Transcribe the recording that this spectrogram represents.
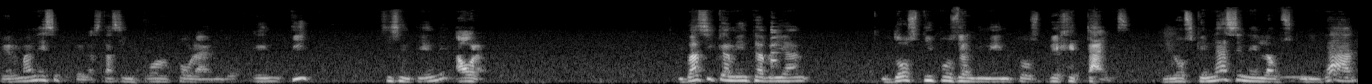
permanece porque la estás incorporando en ti. ¿Sí se entiende? Ahora, básicamente habrían dos tipos de alimentos vegetales. Los que nacen en la oscuridad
